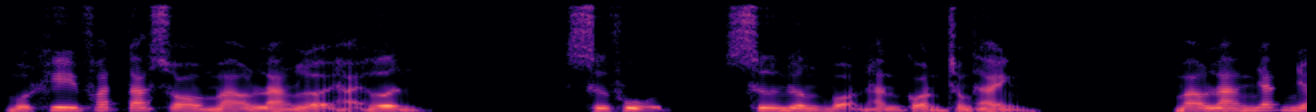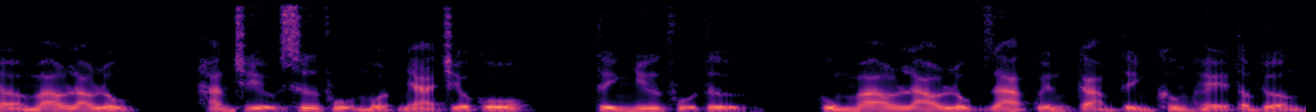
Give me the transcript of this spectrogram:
một khi phát tác so mao lang lợi hại hơn. Sư phụ, sư nương bọn hắn còn trong thành. Mao lang nhắc nhở mao lão lục, hắn chịu sư phụ một nhà chiếu cố, tình như phụ tử, cùng mao lão lục gia quyến cảm tình không hề tầm thường.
